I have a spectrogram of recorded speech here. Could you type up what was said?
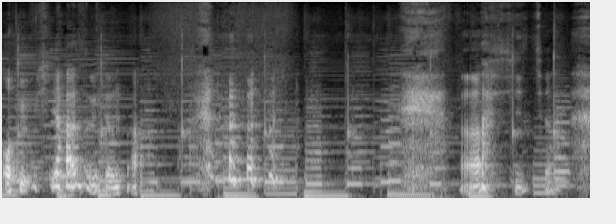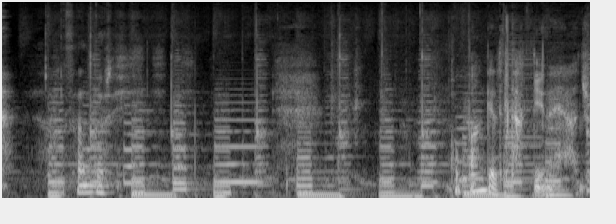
어휴 씨앗이었나 아 진짜 산돌이 콧방개를 다 끼네 아주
